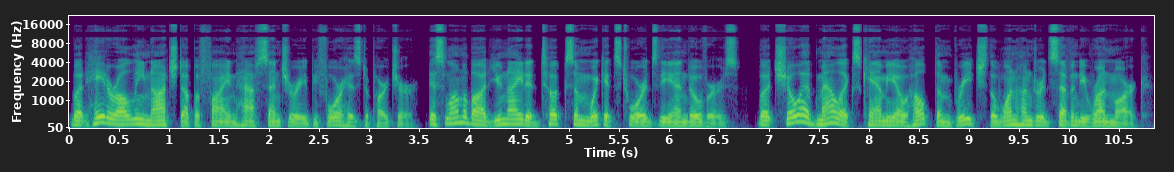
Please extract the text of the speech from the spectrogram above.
but Haider Ali notched up a fine half-century before his departure. Islamabad United took some wickets towards the end overs, but Shoaib Malik's cameo helped them breach the 170-run mark.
